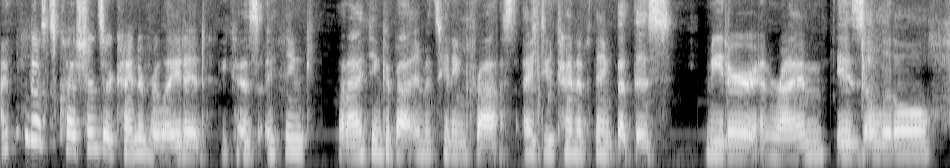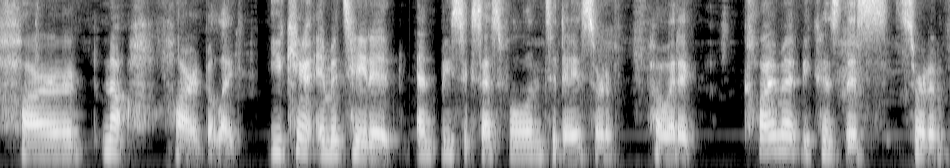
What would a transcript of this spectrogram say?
I think those questions are kind of related because I think when I think about imitating Frost, I do kind of think that this meter and rhyme is a little hard, not hard, but like you can't imitate it and be successful in today's sort of poetic climate because this sort of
